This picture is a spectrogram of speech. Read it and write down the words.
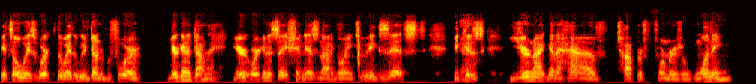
It's always worked the way that we've done it before. You're going to die. Your organization is not going to exist because yeah. you're not going to have top performers wanting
